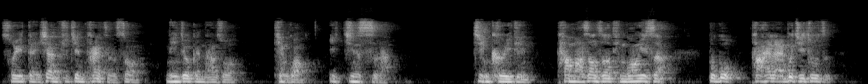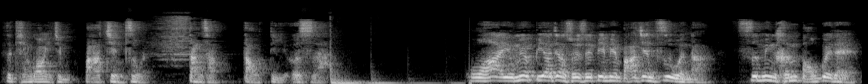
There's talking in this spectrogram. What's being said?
所以等一下你去见太子的时候，您就跟他说田光已经死了。荆轲一听，他马上知道田光意思啊，不过他还来不及阻止，这田光已经拔剑自刎，当场倒地而死啊！哇，有没有必要这样随随便便拔剑自刎呐、生命很宝贵的，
